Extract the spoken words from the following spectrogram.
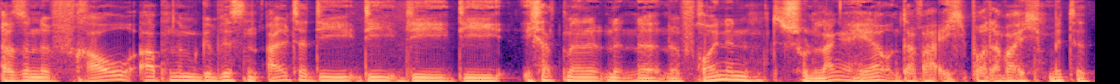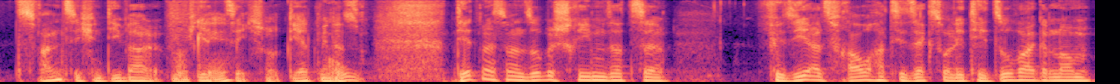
Also eine Frau ab einem gewissen Alter, die, die, die, die, ich hatte mal eine, eine Freundin schon lange her und da war ich, boah, da war ich Mitte 20 und die war 40 und die hat mir das, die hat mir das mal so beschrieben, dass sie, für sie als Frau hat sie Sexualität so wahrgenommen,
